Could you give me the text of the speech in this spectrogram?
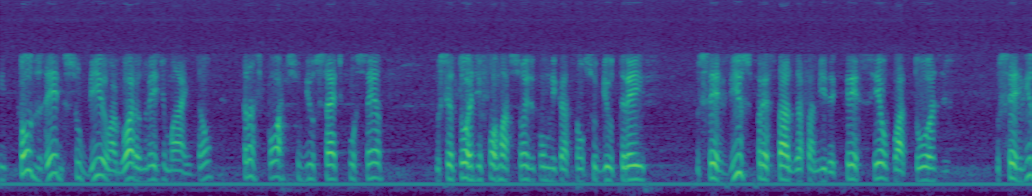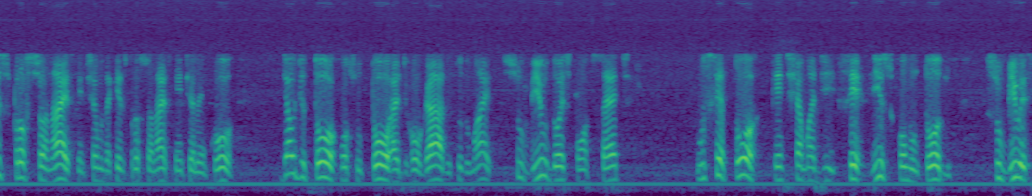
e todos eles subiram agora no mês de maio. Então, transporte subiu 7%, o setor de informações e comunicação subiu 3%, os serviços prestados à família cresceu 14%, os serviços profissionais, que a gente chama daqueles profissionais que a gente elencou, de auditor, consultor, advogado e tudo mais, subiu 2,7%. O setor que a gente chama de serviço como um todo subiu esse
